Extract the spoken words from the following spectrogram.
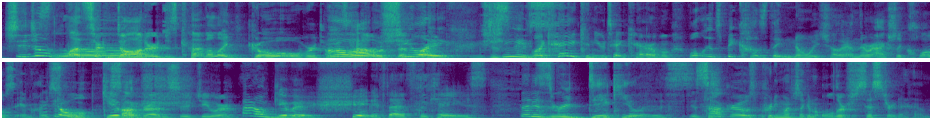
She just lets her Um, daughter just kind of like go over to his Oh, house she, and like, like, just she's- like, hey, can you take care of him? Well, it's because they know each other and they were actually close in high don't school. give Sakura sh- and Tsuchi were. I don't give a shit if that's the case. That is ridiculous. Sakura was pretty much like an older sister to him.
